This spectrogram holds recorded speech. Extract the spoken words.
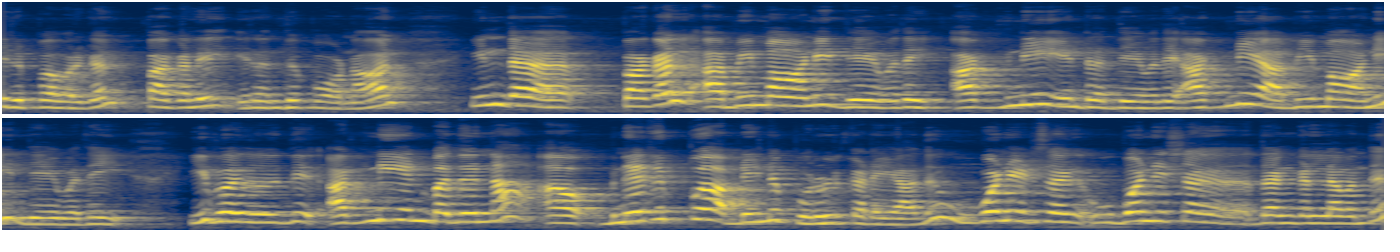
இருப்பவர்கள் பகலில் இறந்து போனால் இந்த பகல் அபிமானி தேவதை அக்னி என்ற தேவதை அக்னி அபிமானி தேவதை. இவர் இது அக்னி என்பதுன்னா நெருப்பு அப்படின்னு பொருள் கிடையாது. உபநிஷ உபநிஷதங்களில் வந்து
